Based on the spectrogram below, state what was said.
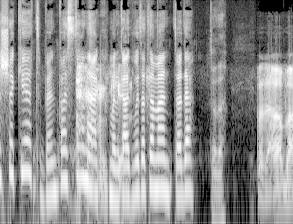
שקט. בן פסטרנק, כן. מנכ"ל קבוצת אמן, תודה. תודה. תודה רבה.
